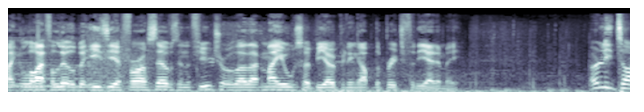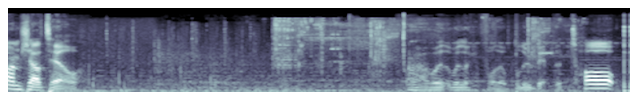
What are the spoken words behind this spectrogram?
Make life a little bit easier for ourselves in the future, although that may also be opening up the bridge for the enemy. Only time shall tell. Alright, we're, we're looking for the blue bit at the top.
